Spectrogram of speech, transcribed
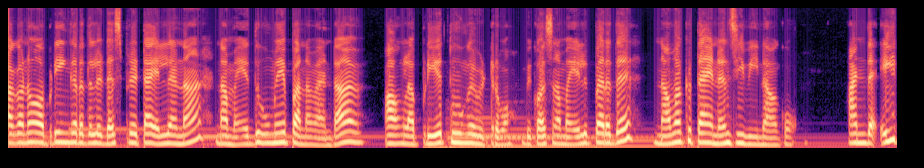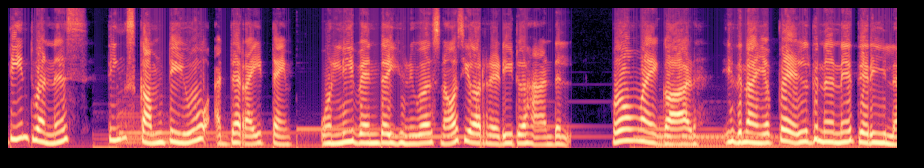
ஆகணும் அப்படிங்கிறதுல டெஸ்பரேட்டாக இல்லைன்னா நம்ம எதுவுமே பண்ண வேண்டாம். அவங்கள அப்படியே தூங்க விட்டுருவோம். பிகாஸ் நம்ம எழுப்புறது நமக்கு தான் எனர்ஜி வீணாகும். And the eighteenth one is things come to you at the right time only when the universe knows you are ready to handle oh my god இது நான் எப்போ எழுதுனேன்னே தெரியல.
